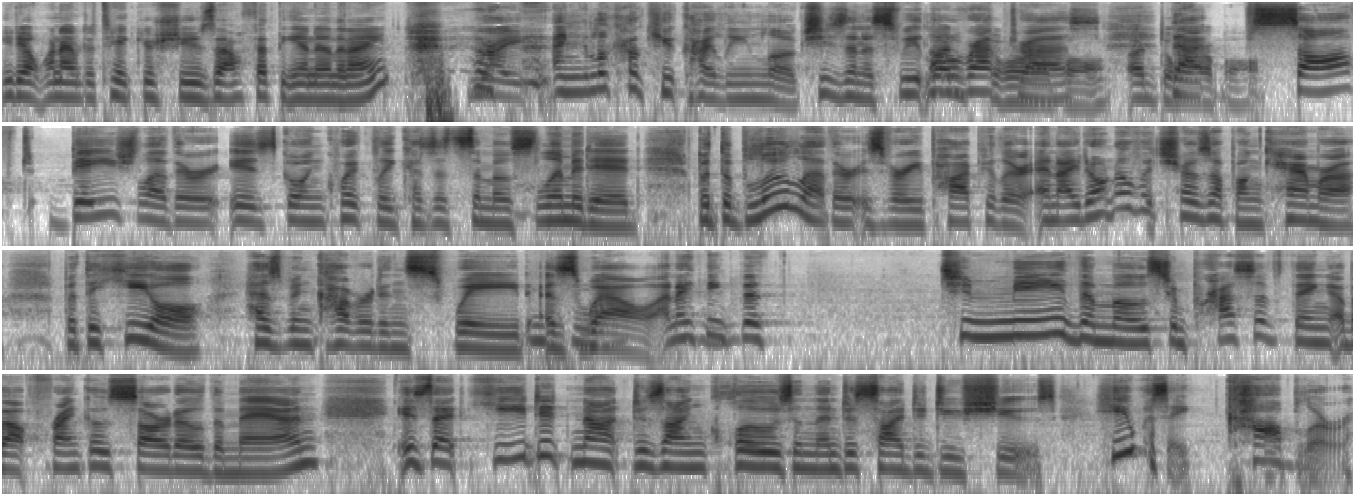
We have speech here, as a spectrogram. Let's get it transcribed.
you don't want to have to take your shoes off at the end of the night. Right. And look how cute Kylene looks. She's in a sweet little wrap dress. Adorable. Adorable. That soft beige leather is going quickly because it's the most limited, but the blue leather is very popular. And I don't know if it shows up on camera, but the heel has been covered in suede as Mm-hmm. well. And I think that to me, the most impressive thing about Franco Sarto, the man, is that he did not design clothes and then decide to do shoes. He was a cobbler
